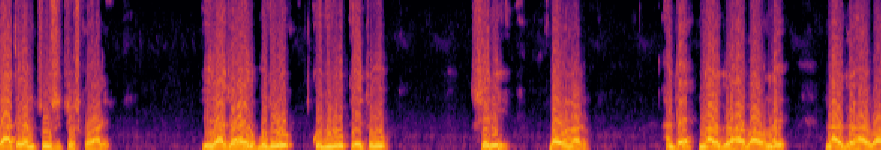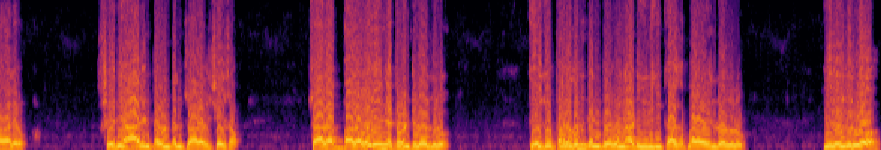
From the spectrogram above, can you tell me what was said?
జాతకం చూసి చూసుకోవాలి. ఈ రాశి బుధుడు కుజుడు కేతుడు శని బాగున్నారు. అంటే నాలుగు గ్రహాలు బాగున్నాయి నాలుగు గ్రహాలు బాగాలేవు. శని ఆరింట ఉండటం చాలా విశేషం. చాలా బలమైనటువంటి రోజులు. కేతు పదకొండింటి ఉన్నాడు ఇది ఇంకా బలమైన రోజులు. ఈ రోజుల్లో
